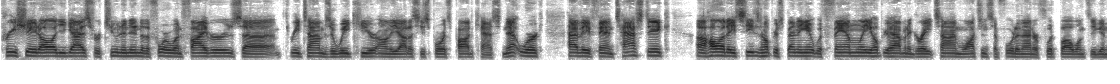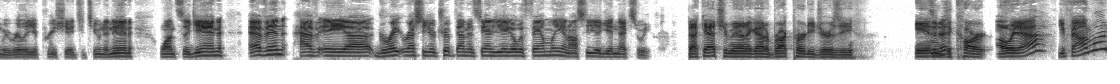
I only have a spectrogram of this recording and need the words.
Appreciate all of you guys for tuning into the 415ers uh, three times a week here on the Audacy Sports Podcast Network. Have a fantastic uh, holiday season. Hope you're spending it with family. Hope you're having a great time watching some 49er football. Once again, we really appreciate you tuning in. Once again, Evan, have a uh, great rest of your trip down in San Diego with family, and I'll see you again next week. Back at you, man. I got a Brock Purdy jersey in the cart. Oh, yeah? You found one?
